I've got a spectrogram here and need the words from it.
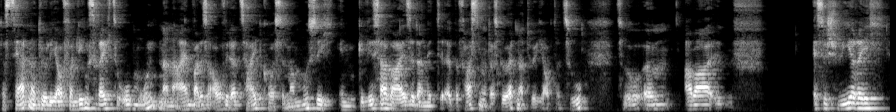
das zerrt natürlich auch von links, rechts, oben, unten an einem, weil es auch wieder Zeit kostet. Man muss sich in gewisser Weise damit äh, befassen und das gehört natürlich auch dazu. So, ähm, aber es ist schwierig,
